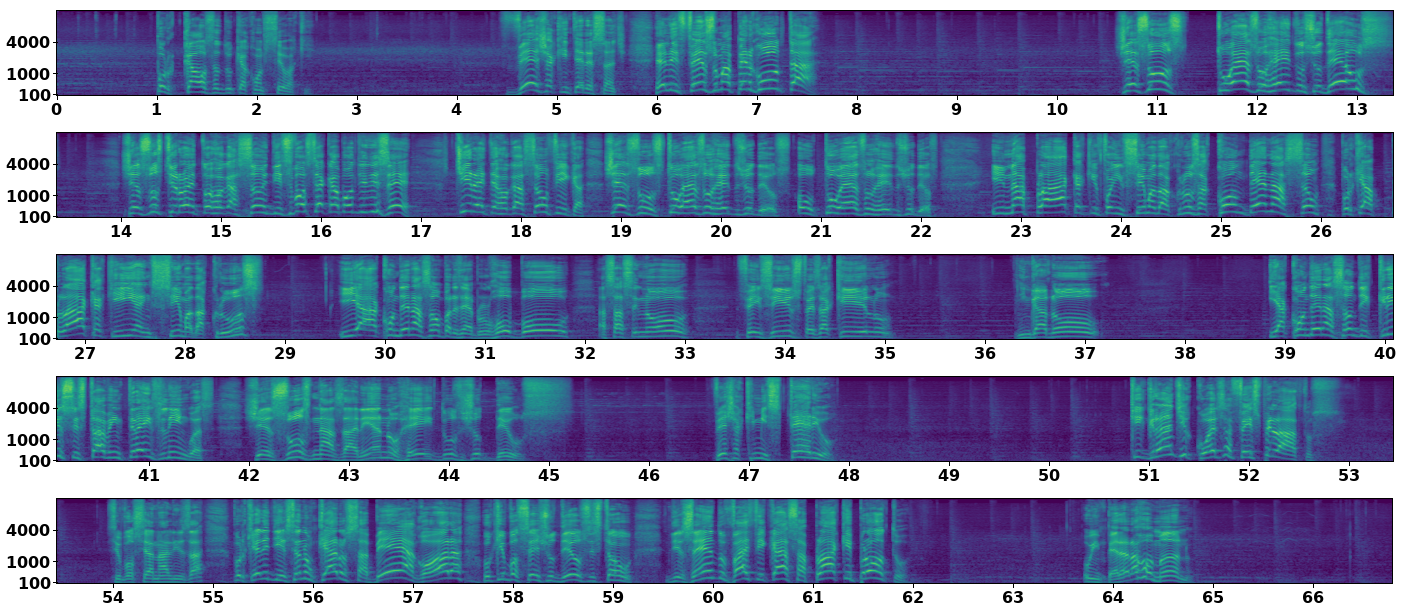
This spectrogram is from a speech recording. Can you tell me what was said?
por causa do que aconteceu aqui. Veja que interessante. Ele fez uma pergunta: Jesus, tu és o rei dos judeus? Jesus tirou a interrogação e disse: Você acabou de dizer. Tira a interrogação, fica: Jesus, tu és o rei dos judeus. Ou tu és o rei dos judeus. E na placa que foi em cima da cruz, a condenação, porque a placa que ia em cima da cruz, ia a condenação, por exemplo, roubou, assassinou, fez isso, fez aquilo, enganou, e a condenação de Cristo estava em três línguas: Jesus Nazareno, rei dos judeus. Veja que mistério! Que grande coisa fez Pilatos. Se você analisar, porque ele disse: Eu não quero saber agora o que vocês judeus estão dizendo, vai ficar essa placa e pronto. O império era romano.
